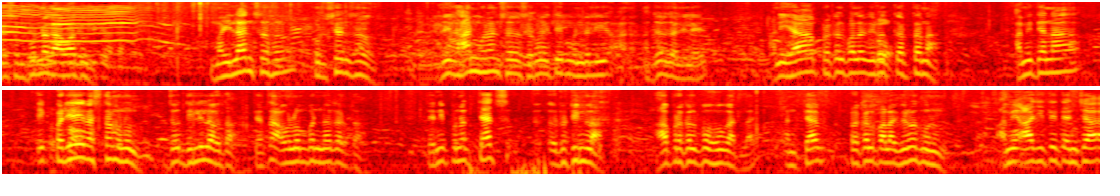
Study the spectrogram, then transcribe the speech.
या संपूर्ण गावातून महिलांसह पुरुषांसह आणि लहान मुलांसह सर्व इथे मंडळी हजर झालेले आहेत. आणि ह्या प्रकल्पाला विरोध करताना आम्ही त्यांना एक पर्यायी रस्ता म्हणून जो दिलेला होता त्याचा अवलंबन न करता त्यांनी पुन्हा त्याच रुटीनला हा प्रकल्प होऊ घातला आहे आणि त्या प्रकल्पाला विरोध म्हणून आम्ही आज इथे त्यांच्या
